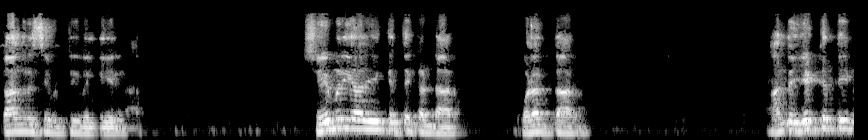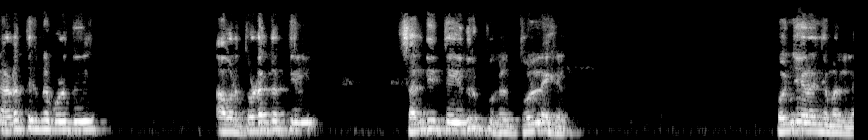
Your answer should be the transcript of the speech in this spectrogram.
காங்கிரஸை விட்டு வெளியேறினார். சுயமரியாதை இயக்கத்தை கண்டார் வளர்த்தார். அந்த இயக்கத்தை நடத்துகின்ற பொழுது அவர் தொடக்கத்தில் சந்தித்த எதிர்ப்புகள் தொல்லைகள் கொஞ்சம் நஞ்சமல்ல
